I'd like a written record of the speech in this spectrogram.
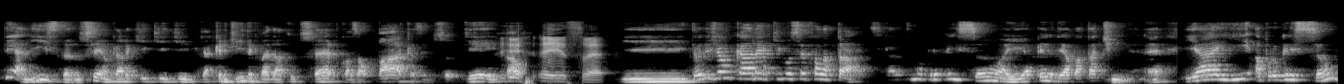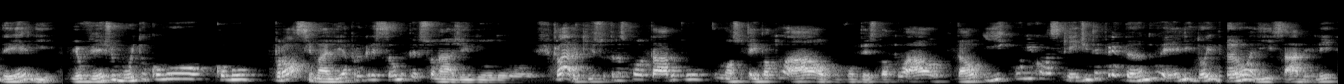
idealista, não sei, um cara que, que, que, acredita que vai dar tudo certo com as alpacas e não sei o que e tal. É isso, é. E, então ele já é um cara que você fala, tá, esse cara tem uma propensão aí a perder a batatinha, né? E aí a progressão dele eu vejo muito como, como próxima ali a progressão do personagem do, do... Claro que isso transportado para o nosso tempo atual, o contexto atual tal, e o Nicolas Cage interpretando ele doidão ali, sabe? Ele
